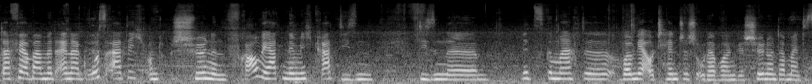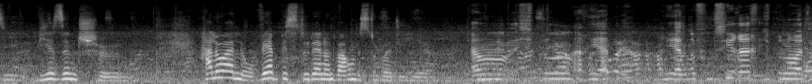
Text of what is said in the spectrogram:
Dafür aber mit einer großartig und schönen Frau. Wir hatten nämlich gerade diesen, diesen äh, Witz gemacht, äh, wollen wir authentisch oder wollen wir schön? Und da meinte sie, wir sind schön. Hallo, hallo, wer bist du denn und warum bist du heute hier? Ähm, ich bin Ariadne, Ariadne vom Schirach. Ich bin heute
